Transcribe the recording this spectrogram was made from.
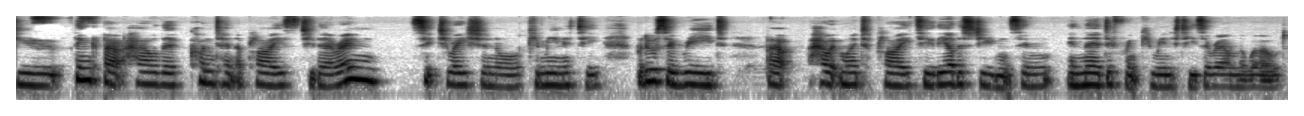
to think about how the content applies to their own situation or community, but also read about how it might apply to the other students in, in their different communities around the world.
